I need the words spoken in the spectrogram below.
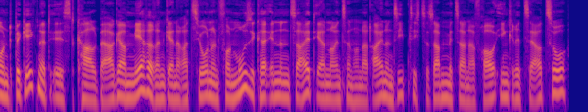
Und begegnet ist Karl Berger mehreren Generationen von MusikerInnen, seit er 1971 zusammen mit seiner Frau Ingrid Serzo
